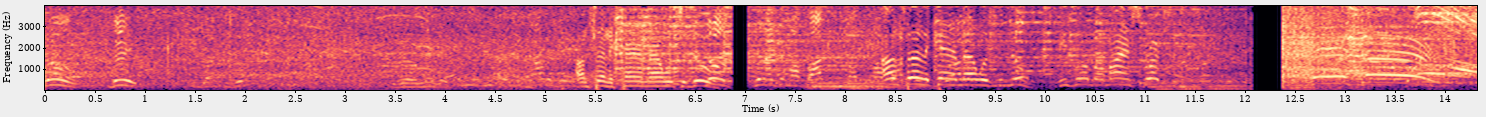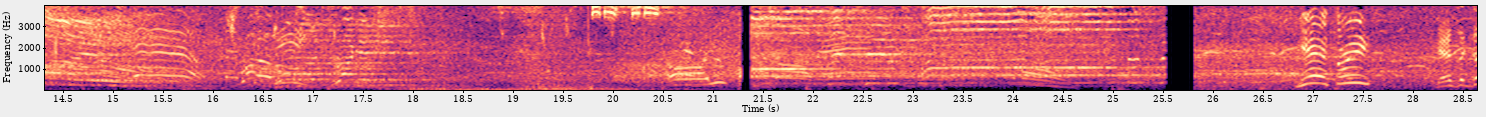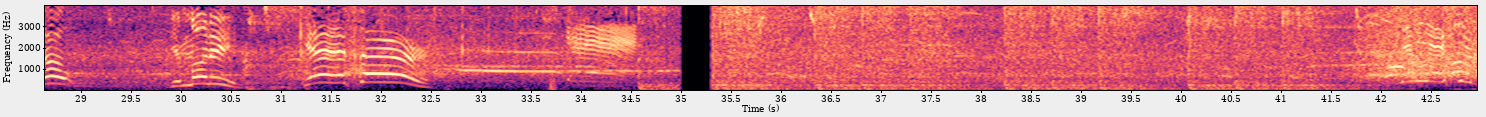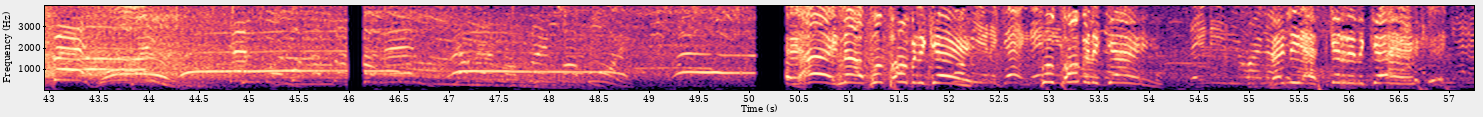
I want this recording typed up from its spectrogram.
Yo, babe. I'm telling the cameraman what to do. Can I get my box? I'm telling the cameraman what to do. He's going by my instructions. Yes, sir! Three. There's the GOAT. Get money. Yes, sir! Give me that shit back, boy! That's the fuck I'm talking about, man! Y'all better stop playing with my boy! Hey, hey, now put pump in the game. me in the game. They Put need pump in the right now. game. They need me right now. They need that skid in the game.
